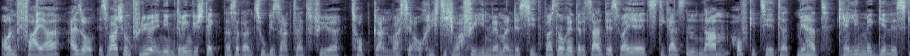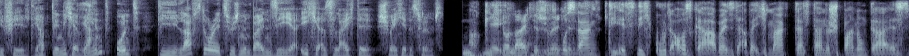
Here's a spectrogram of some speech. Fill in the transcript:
on fire. Also es war schon früher in ihm drin gesteckt, dass er dann zugesagt hat für Top Gun, was ja auch richtig war für ihn, wenn man das sieht. Was noch interessant ist, weil er jetzt die ganzen Namen aufgezählt hat. Mir hat Kelly McGillis gefehlt. Die habt ihr nicht erwähnt. Ja. Und die Love Story zwischen den beiden sehe ja ich als leichte Schwäche des Films. Okay. Nicht nur leichte Schwäche. Ich muss sagen, die ist nicht gut ausgearbeitet, aber ich mag, dass da eine Spannung da ist.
